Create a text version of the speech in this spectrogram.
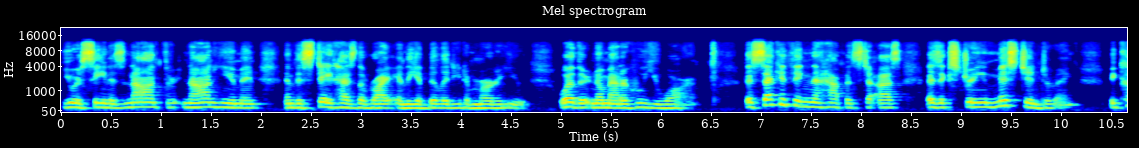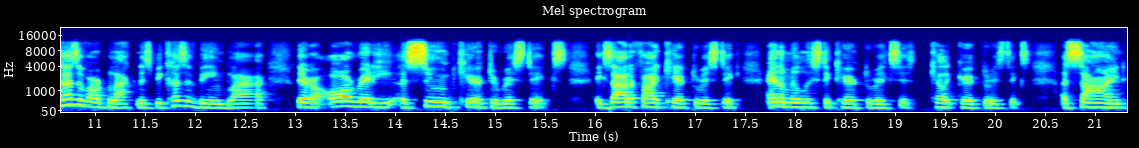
You are seen as non, non-human and the state has the right and the ability to murder you, whether no matter who you are. The second thing that happens to us is extreme misgendering. Because of our Blackness, because of being Black, there are already assumed characteristics, exotified characteristic, animalistic characteristics, characteristics assigned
